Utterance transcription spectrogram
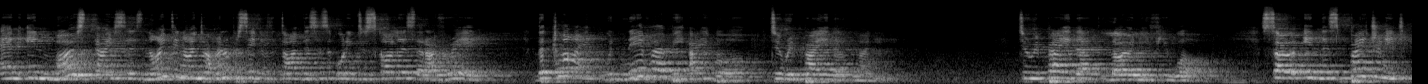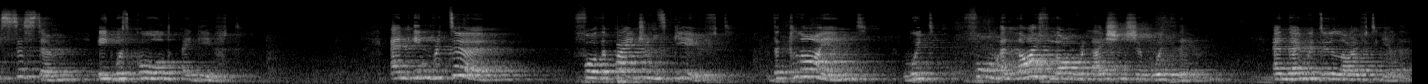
And in most cases, 99 to 100% of the time, this is according to scholars that I've read, the client would never be able to repay that money, to repay that loan, if you will. So in this patronage system, it was called a gift. And in return for the patron's gift, the client would form a lifelong relationship with them and they would do life together.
